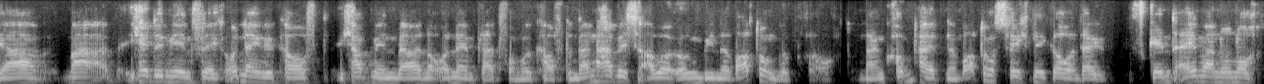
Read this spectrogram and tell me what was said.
ja, mal, ich hätte mir ihn vielleicht online gekauft. Ich habe mir ihn bei einer Online-Plattform gekauft. Und dann habe ich aber irgendwie eine Wartung gebraucht. Und dann kommt halt ein Wartungstechniker und der scannt einmal nur noch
